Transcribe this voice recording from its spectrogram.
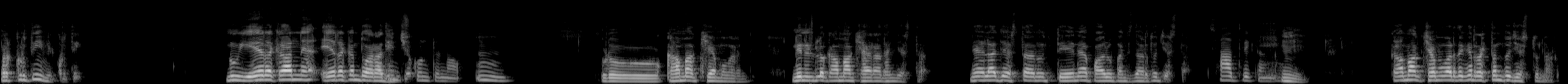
ప్రకృతి వికృతి. నువ్వు ఏ రకాన్ని ఏ రకంతో ఉమ్, ఇప్పుడు కామాఖ్య అమ్మవారింది. నేను ఇంట్లో కామాఖ్య ఆరాధన చేస్తా. నేను ఎలా చేస్తాను? తేనె పాలు పంచదారతో చేస్తా. సాత్వికంగా. ఉమ్. కామాఖ్య అమ్మవారి దగ్గర రక్తంతో చేస్తున్నారు.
